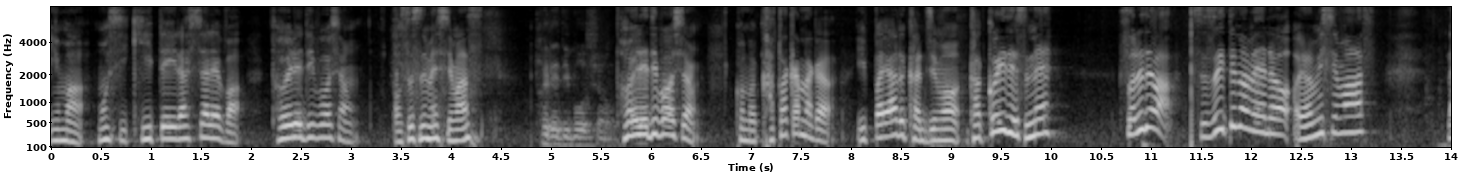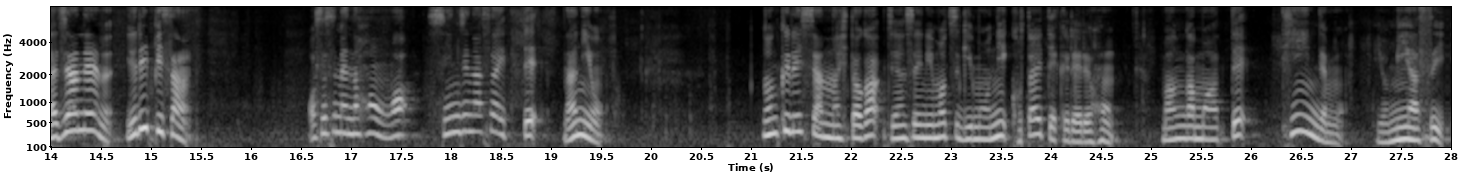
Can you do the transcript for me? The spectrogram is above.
今もし聞いていらっしゃればトイレディボーションおすすめします。トイレディボーション。トイレディボーション。このカタカナがいっぱいある感じもかっこいいですね。それでは続いてのメールをお読みします。ラジオネームゆりぴさん。おすすめの本は「信じなさいって何を?」ノンクリスチャンの人が純粋に持つ疑問に答えてくれる本。漫画もあってティーンでも読みやすい。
